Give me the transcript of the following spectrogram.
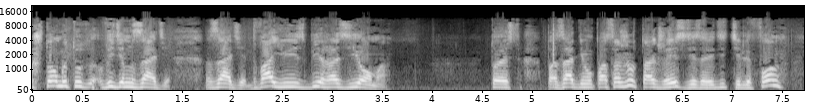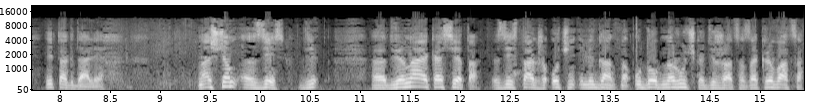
Что мы тут видим сзади? Сзади два USB разъема. То есть по заднему пассажиру также есть где зарядить телефон и так далее. Начнем здесь. Э, дверная кассета. Здесь также очень элегантно, удобно ручка держаться, закрываться.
